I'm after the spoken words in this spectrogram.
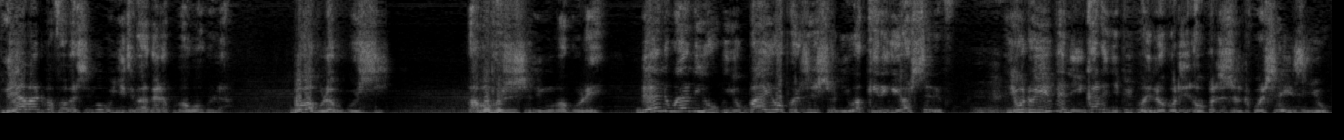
naye abantu bafe abasinga obungi tebagala kubawabula. Bo bagula buguzi. Aba opposition mubagule then when you, you buy your opposition you are killing yourself. You would even encourage people in opposi- opposition to criticize you.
